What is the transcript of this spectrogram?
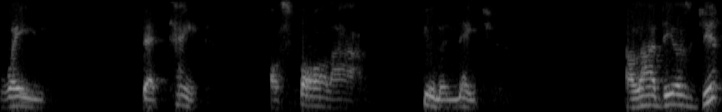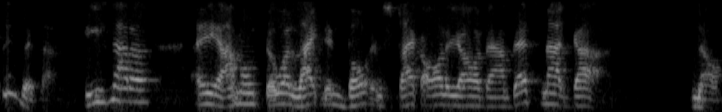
ways that taint or spoil our human nature. Allah deals gently with us. He's not a, hey, I'm going to throw a lightning bolt and strike all of y'all down. That's not God. No,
